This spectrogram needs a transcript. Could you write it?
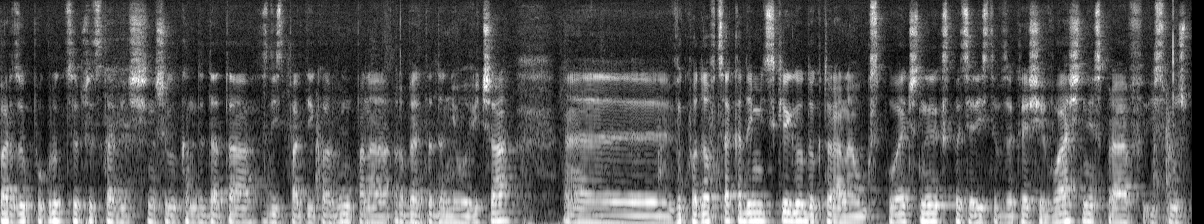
bardzo pokrótce przedstawić naszego kandydata z list partii Korwin, pana Roberta Daniłowicza, y, wykładowcę akademickiego, doktora nauk społecznych, specjalisty w zakresie właśnie spraw i służb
